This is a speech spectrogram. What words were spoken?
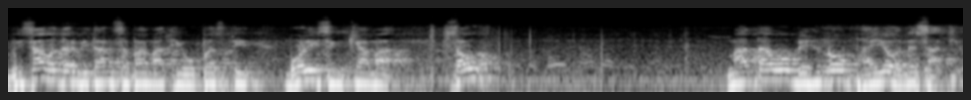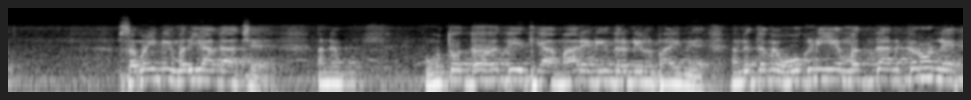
વિસાવદર વિધાનસભામાંથી ઉપસ્થિત બોળી સંખ્યામાં સૌ માતાઓ, બહેનો, ભાઈઓ અને સાથીઓ. સમયની મર્યાદા છે અને હું તો દહ દી થયા મારે નીંદ્રનીલભાઈને અને તમે ઓગણીએ મતદાન કરો ને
